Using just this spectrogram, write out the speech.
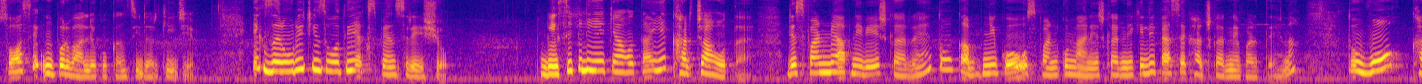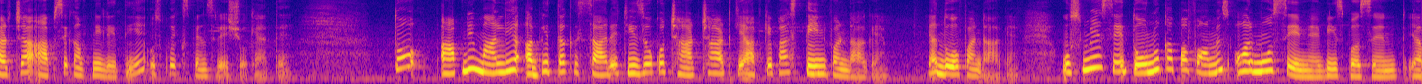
सौ से ऊपर वाले को कंसीडर कीजिए। एक ज़रूरी चीज़ होती है एक्सपेंस रेशियो बेसिकली ये क्या होता है? ये खर्चा होता है। जिस फंड में आप निवेश कर रहे हैं तो कंपनी को, उस फंड को मैनेज करने के लिए पैसे खर्च करने पड़ते हैं ना? तो वो खर्चा आपसे कंपनी लेती है, उसको एक्सपेंस रेशियो कहते हैं। तो आपने मान लिया, अभी तक सारे चीज़ों को छाट छाट के आपके पास तीन फंड आ गए या दो फंड आ गए उसमें से दोनों का परफॉर्मेंस ऑलमोस्ट सेम है, बीस परसेंट या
